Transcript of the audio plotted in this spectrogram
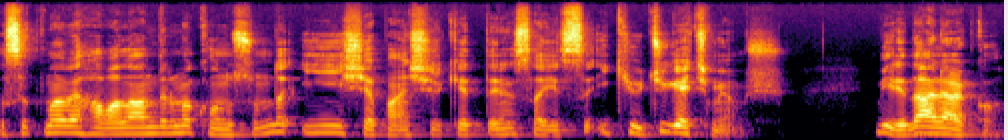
ısıtma ve havalandırma konusunda iyi iş yapan şirketlerin sayısı 2-3'ü geçmiyormuş. Biri de Alarko.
